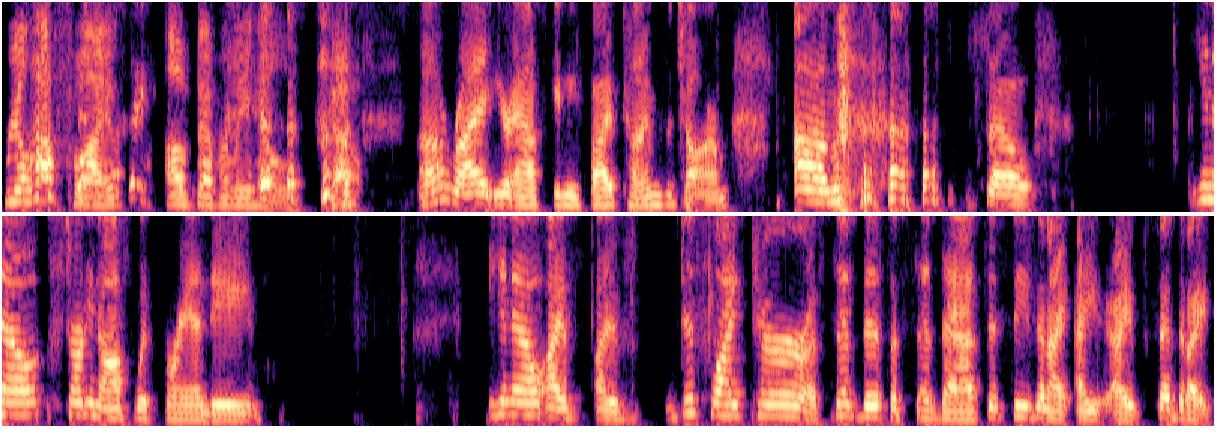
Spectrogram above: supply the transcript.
Real Housewives of Beverly Hills. Go. All right, you're asking me five times a charm. Um, so, you know, starting off with Brandy, you know, I've I've disliked her. I've said this. I've said that. This season, I, I I've said that I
